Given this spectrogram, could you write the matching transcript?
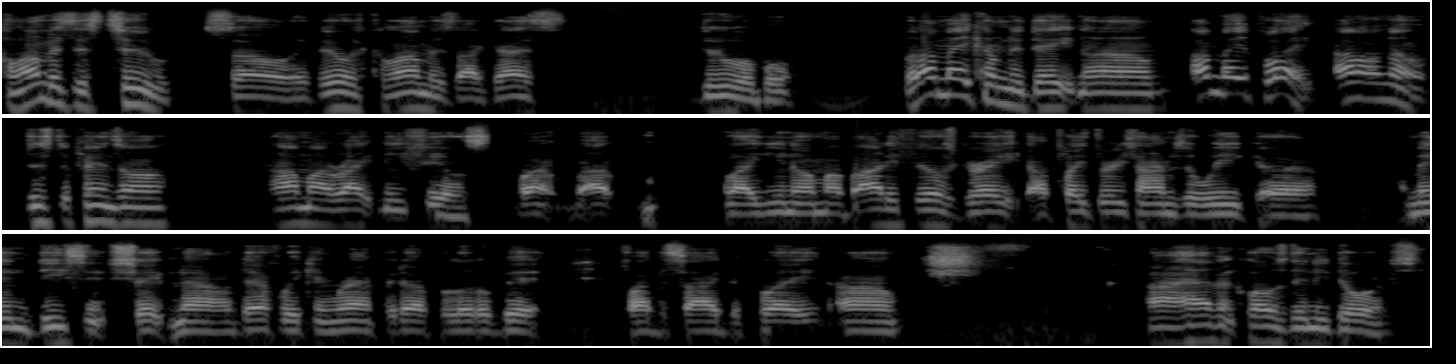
Columbus is two. So if it was Columbus, I guess doable. But I may come to Dayton. Um, I may play. I don't know. Just depends on how my right knee feels. Like, you know, my body feels great. I play three times a week. Uh, I'm in decent shape now. Definitely can ramp it up a little bit if I decide to play. Um, I haven't closed any doors,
